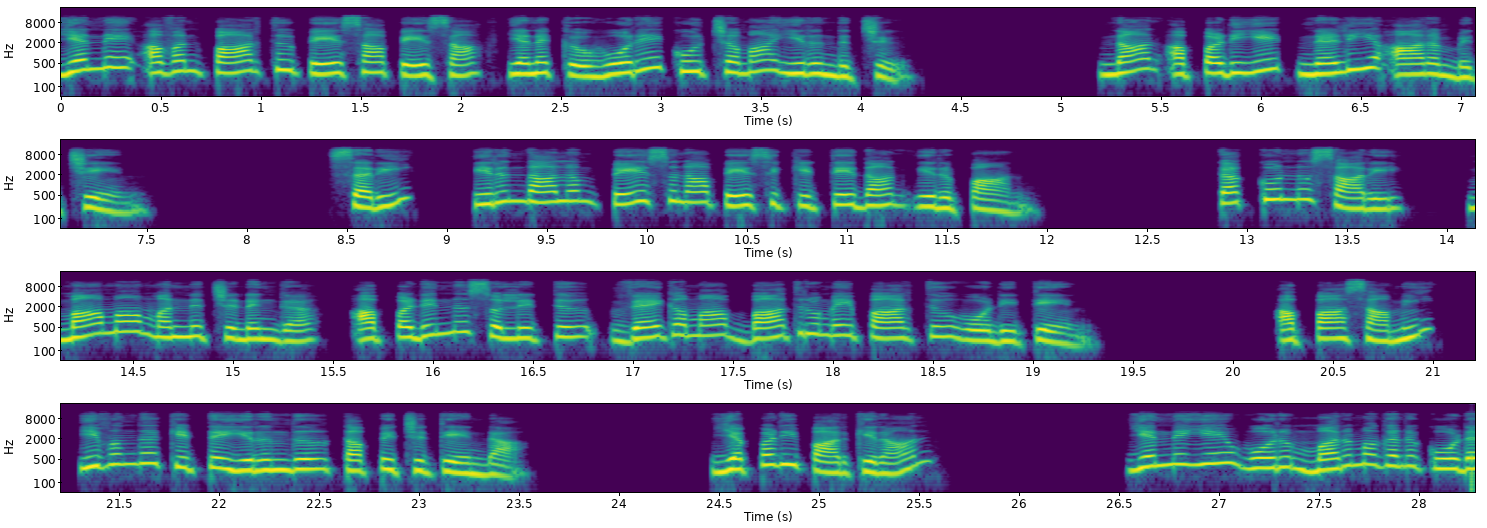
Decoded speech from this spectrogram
என்னை அவன் பார்த்து பேசா பேசா எனக்கு ஒரே கூச்சமா இருந்துச்சு. நான் அப்படியே நெளிய ஆரம்பிச்சேன். சரி இருந்தாலும் பேசுனா பேசிக்கிட்டே தான் இருப்பான். டக்குன்னு சாரி மாமா மன்னிச்சிடுங்க அப்படின்னு சொல்லிட்டு வேகமா பாத்ரூமை பார்த்து ஓடிட்டேன். அப்பா சாமி இவங்க கிட்ட இருந்து தப்பிச்சிட்டேன்டா. எப்படி பார்க்கிறான்? என்னையே ஒரு மருமகனு கூட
